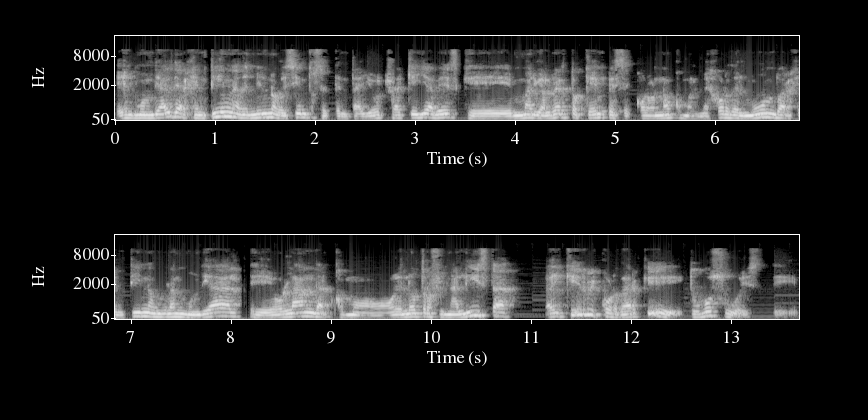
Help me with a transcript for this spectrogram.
el Mundial de Argentina de 1978, aquella vez que Mario Alberto Kempes se coronó como el mejor del mundo, Argentina un gran mundial, eh, Holanda como el otro finalista. Hay que recordar que tuvo su este,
